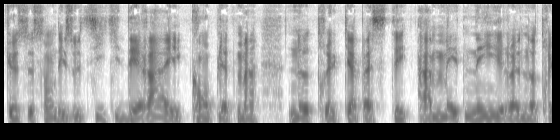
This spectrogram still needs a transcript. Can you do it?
que ce sont des outils qui déraillent complètement notre capacité à maintenir notre,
